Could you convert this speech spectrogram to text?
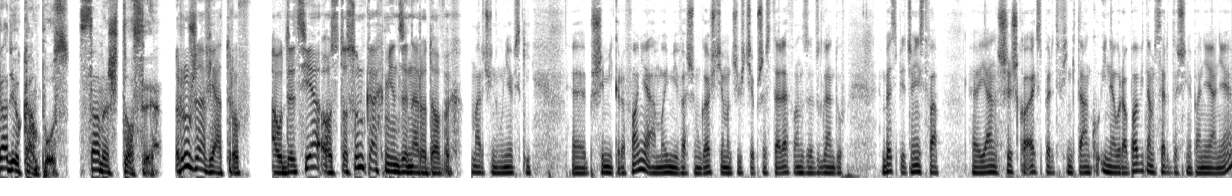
Radio Campus. Same sztosy. Róża Wiatrów. Audycja o stosunkach międzynarodowych. Marcin Uniewski e, przy mikrofonie, a moim i waszym gościem oczywiście przez telefon ze względów bezpieczeństwa e, Jan Szyszko, ekspert think tanku In Europa. Witam serdecznie panie Janie.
